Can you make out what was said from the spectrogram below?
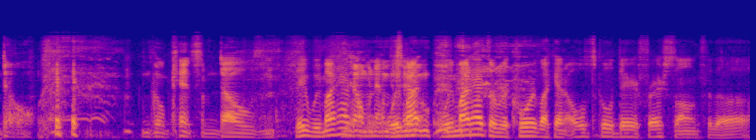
dough. Go catch some doughs and Dude, we might have them we too. might we might have to record like an old school Dairy Fresh song for the uh,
